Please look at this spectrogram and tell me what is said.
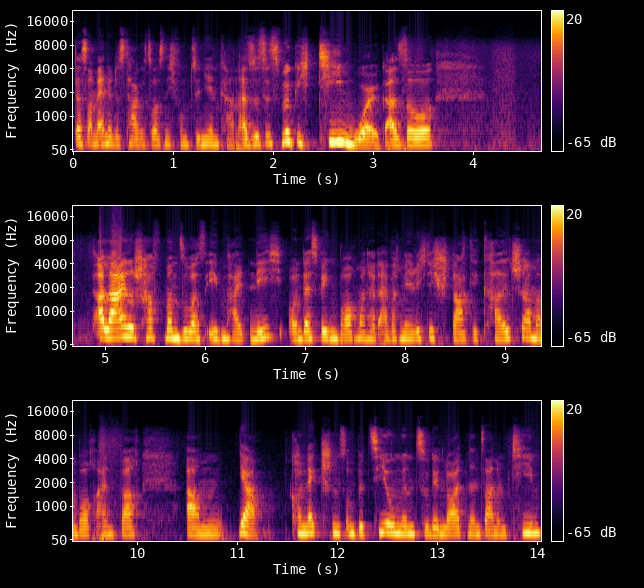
dass am Ende des Tages sowas nicht funktionieren kann. Also es ist wirklich Teamwork. Also alleine schafft man sowas eben halt nicht und deswegen braucht man halt einfach eine richtig starke Culture. Man braucht einfach ähm, ja Connections und Beziehungen zu den Leuten in seinem Team,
